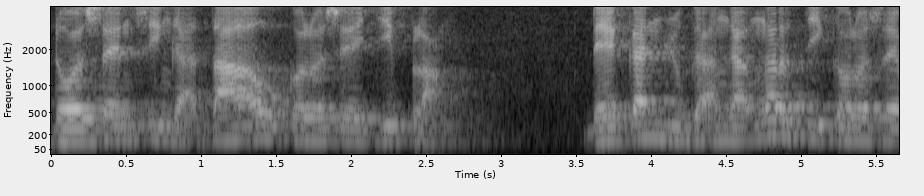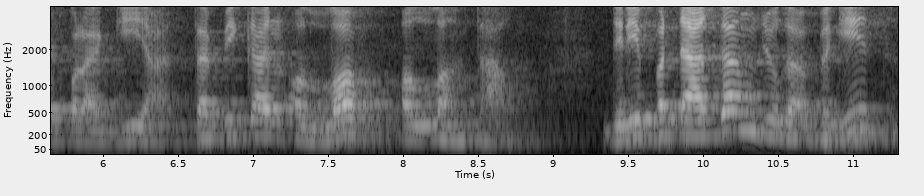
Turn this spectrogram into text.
dosen sih nggak tahu kalau saya jiplang. Dekan juga nggak ngerti kalau saya plagiat, tapi kan Allah Allah tahu. Jadi pedagang juga begitu.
